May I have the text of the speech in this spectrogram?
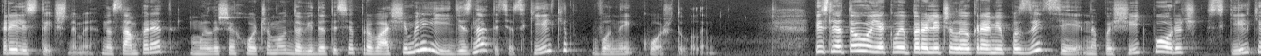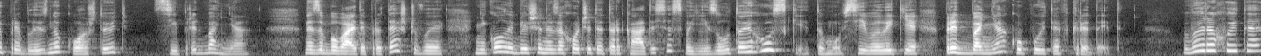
реалістичними. Насамперед, ми лише хочемо довідатися про ваші мрії і дізнатися, скільки б вони коштували. Після того, як ви перелічили окремі позиції, напишіть поруч, скільки приблизно коштують ці придбання. Не забувайте про те, що ви ніколи більше не захочете торкатися своєї золотої гуски, тому всі великі придбання купуйте в кредит. Вирахуйте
